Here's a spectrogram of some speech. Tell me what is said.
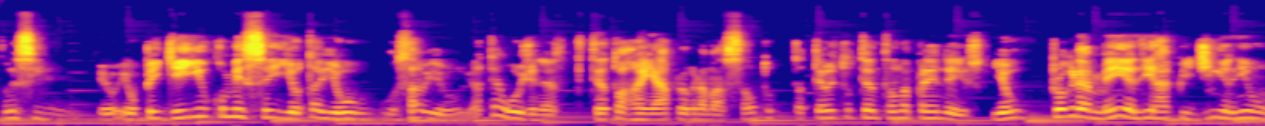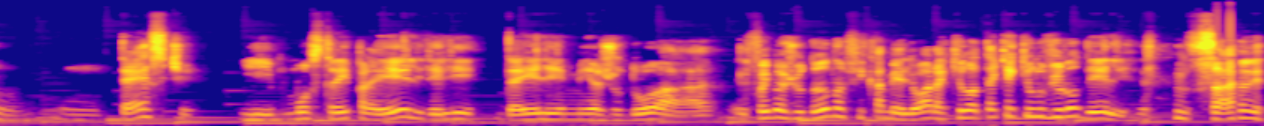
foi assim, eu, eu peguei e eu comecei, e eu, eu, sabe, eu, até hoje, né, tento arranhar a programação, tô, até hoje tô tentando aprender isso. E eu programei ali rapidinho ali um, um teste e mostrei para ele, ele, daí ele me ajudou a, ele foi me ajudando a ficar melhor aquilo até que aquilo virou dele, sabe?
